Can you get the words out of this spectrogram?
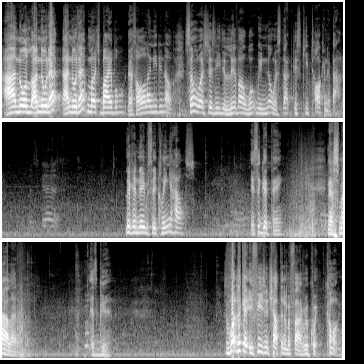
I know, I know that, I know that much Bible. That's all I need to know. Some of us just need to live out what we know and stop just keep talking about it. Look at neighbor say, clean your house. It's a good thing. Now smile at him. That's good. What, look at Ephesians chapter number five, real quick. Come on,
